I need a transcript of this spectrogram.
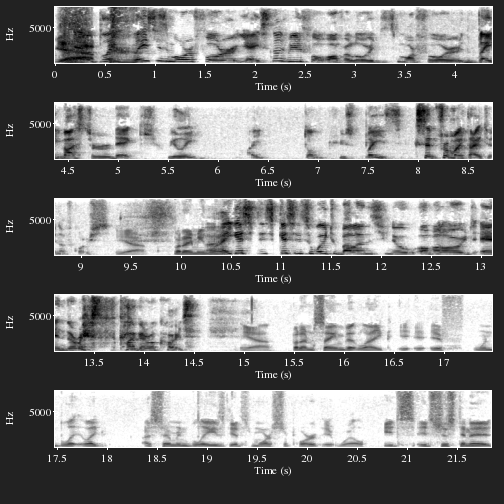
Yeah, Blaze, Blaze is more for yeah. It's not really for Overlord. It's more for the Blade Master deck. Really, I don't use Blaze except for my Titan, of course. Yeah, but I mean, Uh, I guess this guess it's a way to balance, you know, Overlord and the rest of Kagero cards. Yeah, but I'm saying that like if when Bla- like assuming Blaze gets more support, it will. It's it's just gonna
